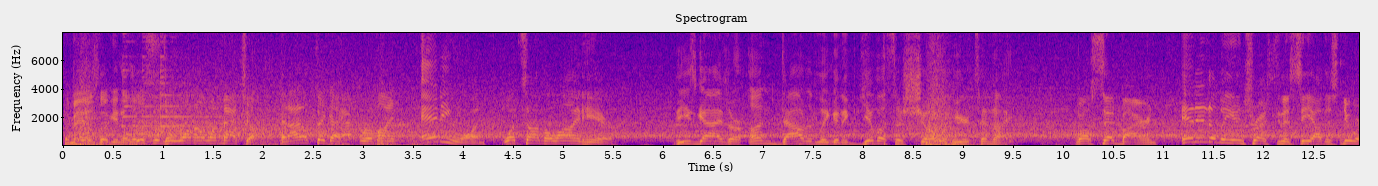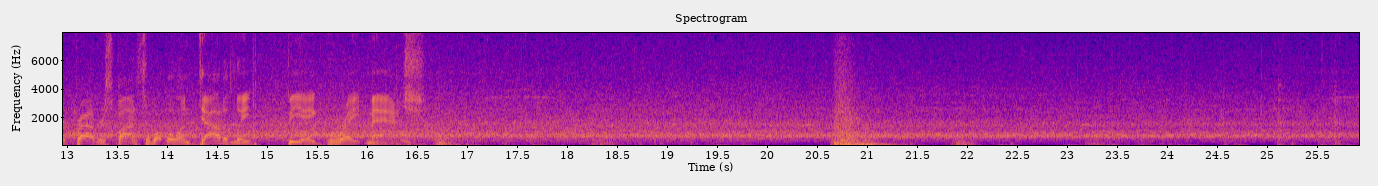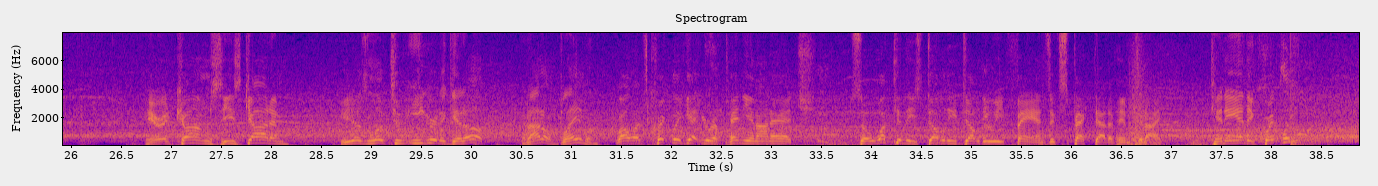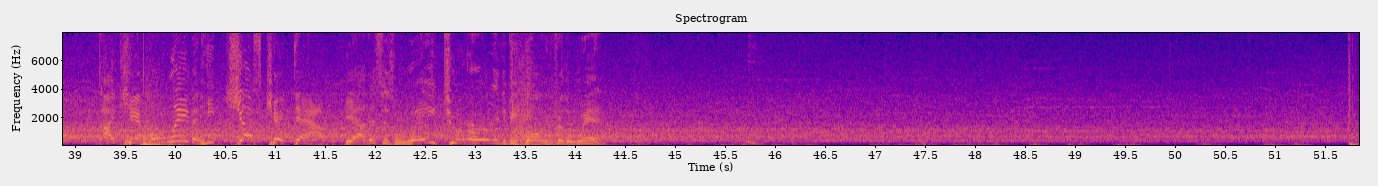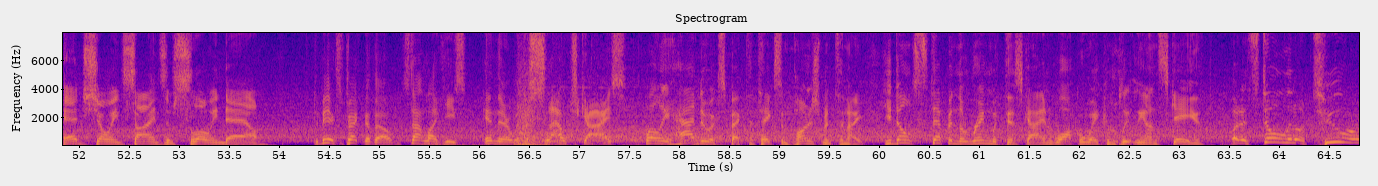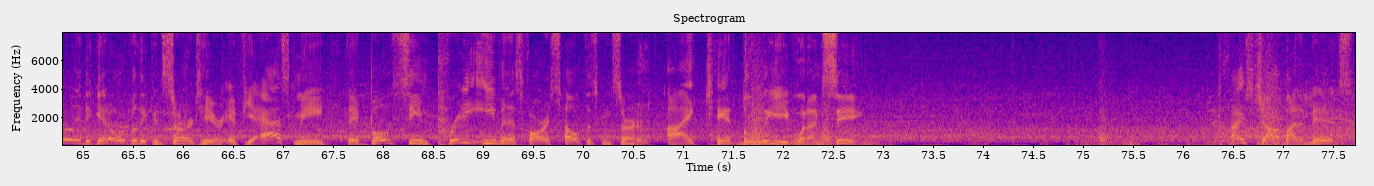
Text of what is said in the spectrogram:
The man is looking to lose. This is a one-on-one matchup, and I don't think I have to remind anyone what's on the line here. These guys are undoubtedly going to give us a show here tonight. Well said, Byron. And it'll be interesting to see how this newer crowd responds to what will undoubtedly be a great match. Here it comes. He's got him. He doesn't look too eager to get up, and I don't blame him. Well, let's quickly get your opinion on Edge. So what can these WWE fans expect out of him tonight? Can he end it quickly? I can't believe it. He just kicked out. Yeah, this is way too early to be going for the win. Edge showing signs of slowing down. To be expected, though. It's not like he's in there with a slouch, guys. Well, he had to expect to take some punishment tonight. You don't step in the ring with this guy and walk away completely unscathed. But it's still a little too early to get overly concerned here. If you ask me, they both seem pretty even as far as health is concerned. I can't believe what I'm seeing. Nice job by The Miz.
